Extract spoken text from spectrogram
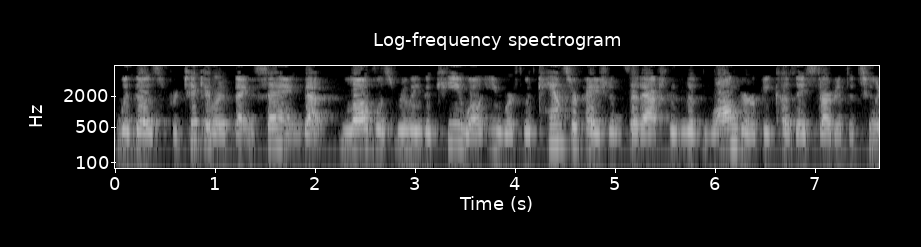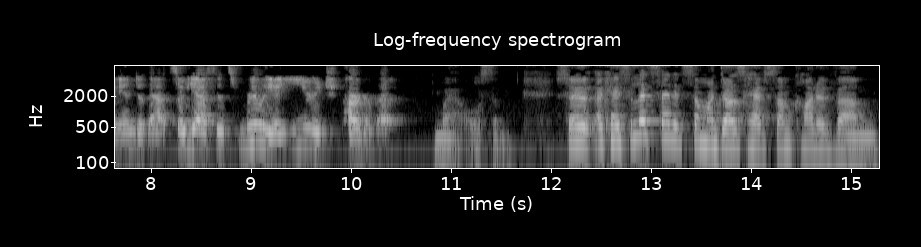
with those particular things, saying that love was really the key. Well, he worked with cancer patients that actually lived longer because they started to tune into that. So yes, it's really a huge part of it. Wow, awesome. So okay, so let's say that someone does have some kind of um,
